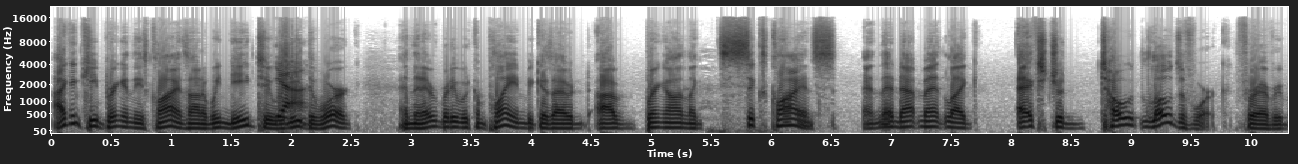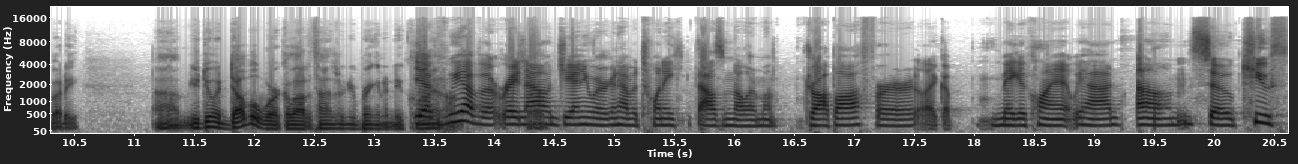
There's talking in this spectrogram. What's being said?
I can keep bringing these clients on, and we need to. Yeah. We need the work. And then everybody would complain because I would I would bring on like six clients, and then that meant like extra to- loads of work for everybody. Um, you're doing double work a lot of times when you're bringing a new client. yeah, we have a right now in January we're gonna have a twenty thousand dollar a month drop off for like a mega client we had. Um, so Q th-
